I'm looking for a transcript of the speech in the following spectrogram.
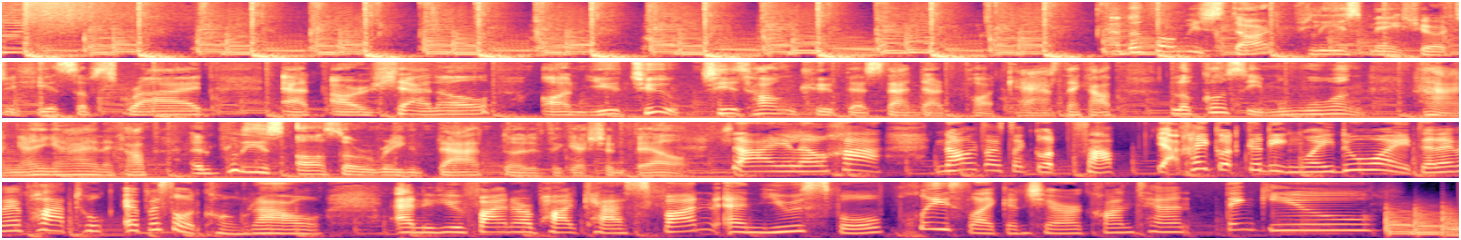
And before we start, please make sure to hit subscribe at our channel on YouTube ชื่อช่องคือ The Standard Podcast นะครับ โลโก้สีม่วงๆ หาง่ายๆนะครับ and please also ring that notification bell ใช่แล้วค่ะ นอกจากจะกดซับ อยากให้กดกระดิ่งไว้ด้วย จะได้ไม่พลาดทุกเอพิโซดของเรา And if you find our podcast fun and useful please like and share our content thank you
